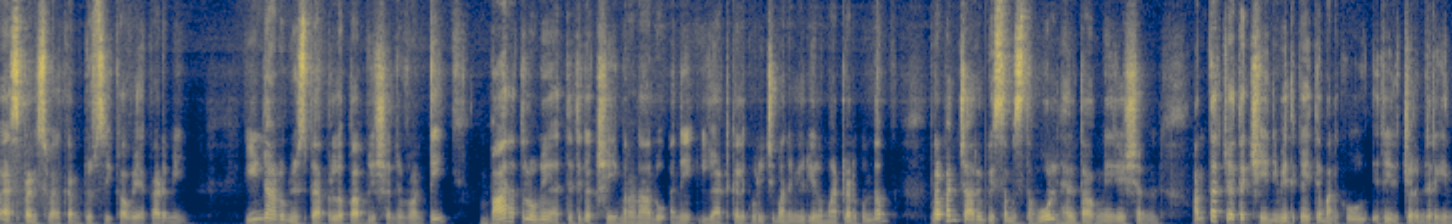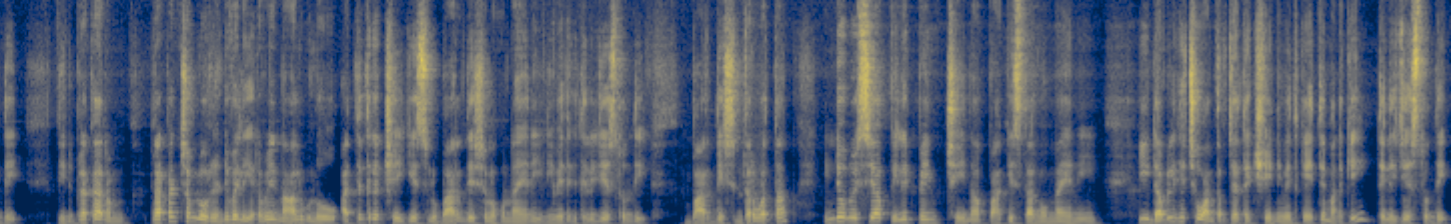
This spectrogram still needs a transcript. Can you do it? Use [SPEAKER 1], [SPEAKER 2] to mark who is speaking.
[SPEAKER 1] Friends welcome to Srikavya academy Eenadu news పేపర్లో publish అయినటువంటి భారత్లోని అత్యధిక క్షయమరణాలు అనే ఈ ఆర్టికల్ గురించి మనం వీడియోలో మాట్లాడుకుందాం. ప్రపంచ ఆరోగ్య సంస్థ వరల్డ్ హెల్త్ ఆర్గనైజేషన్ అంతర్జాతీయ క్షయ నివేదిక అయితే మనకు రిలీజ్ చేయడం జరిగింది. దీని ప్రకారం ప్రపంచంలో రెండు వేల ఇరవై నాలుగులో అత్యధిక క్షయ కేసులు భారతదేశంలో ఉన్నాయని నివేదిక తెలియజేస్తుంది. భారతదేశం తర్వాత ఇండోనేషియా ఫిలిప్పైన్ చైనా పాకిస్తాన్ ఉన్నాయని ఈ డబ్ల్యూహెచ్ఓ అంతర్జాతీయ క్షయ నివేదిక అయితే మనకి తెలియజేస్తుంది.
